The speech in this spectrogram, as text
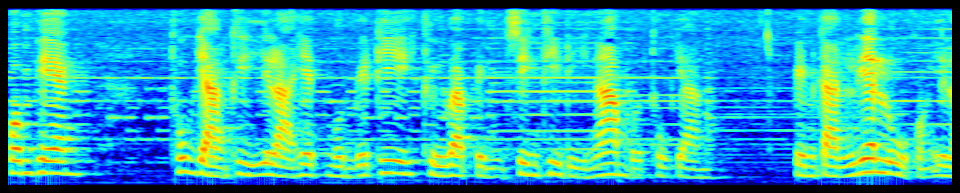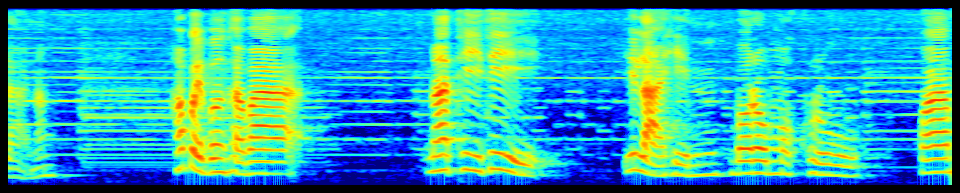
ความแพงทุกอย่างที่อีหลาเฮ็ดบนเวทีถือว่าเป็นสิ่งที่ดีงามหมดทุกอย่าง เป็นการเลี้ยนรู้ของอีหลานํเฮาไปเบิ่งค่ะว่า หน้าที่ที่อีหลาเห็นบรมครู ความ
